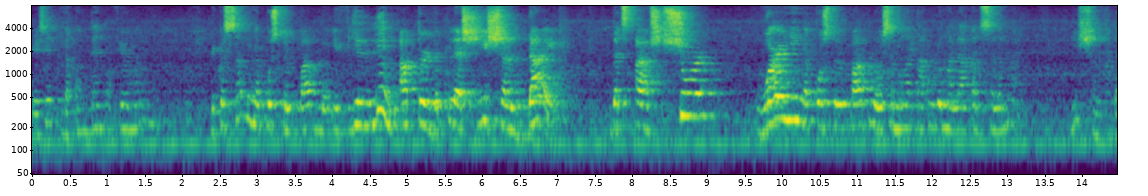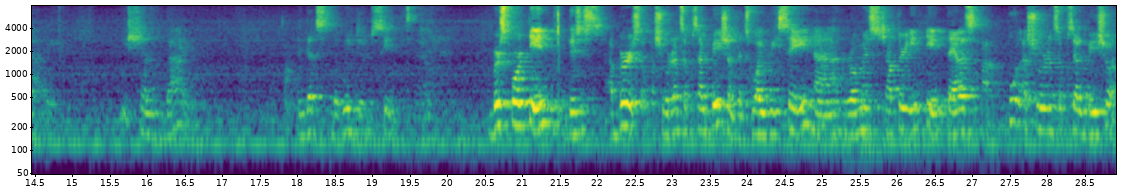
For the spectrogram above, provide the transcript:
Is it the content of your mind? Because sabi ni Apostol Pablo, if you live after the flesh, you shall die. That's a sure warning Apostol Pablo sa mga taong lumalakad sa laman. You shall die. You shall die. And that's the wage of sin. Verse 14, this is a verse of assurance of salvation. That's why we say na Romans chapter 18 tells a full assurance of salvation.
